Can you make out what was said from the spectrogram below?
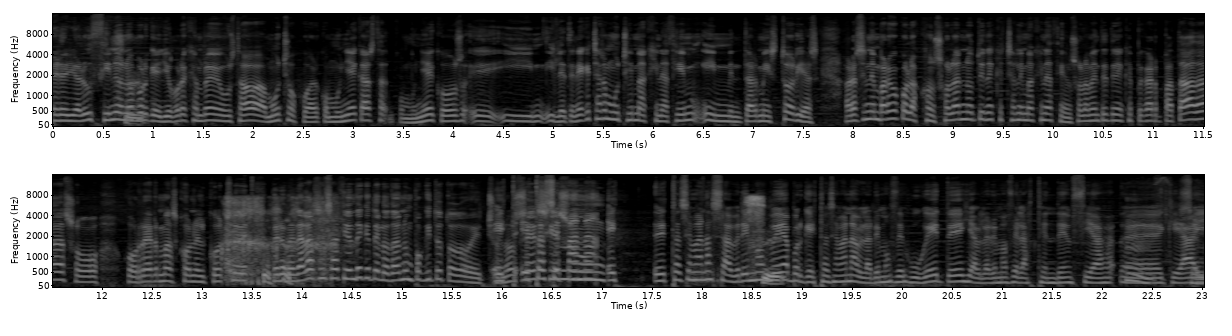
pero yo alucino, ¿no? Porque yo, por ejemplo, me gustaba mucho jugar con muñecas, con muñecos, eh, y, y le tenía que echar mucha imaginación e inventarme historias. Ahora, sin embargo, con las consolas no tienes que echar la imaginación, solamente tienes que pegar patadas o correr más con el coche, pero me da la sensación de que te lo dan un poquito todo hecho. No Esta, sé esta si es semana, un- esta semana sabremos, Sí. Bea, porque esta semana hablaremos de juguetes y hablaremos de las tendencias eh, que Se hay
